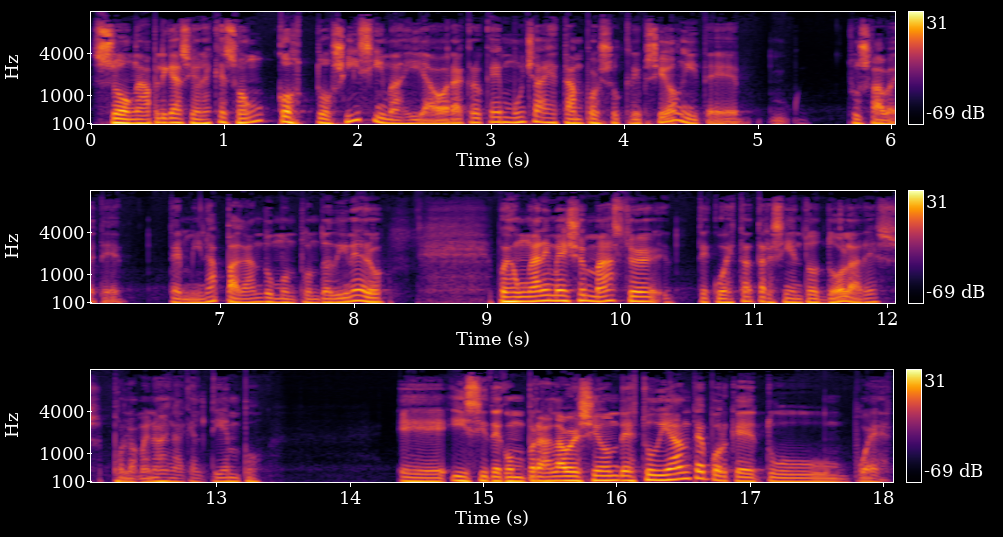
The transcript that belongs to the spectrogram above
Son aplicaciones que son costosísimas y ahora creo que muchas están por suscripción y te, tú sabes, te terminas pagando un montón de dinero. Pues un Animation Master te cuesta 300 dólares, por lo menos en aquel tiempo. Eh, y si te compras la versión de estudiante porque tu, pues,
